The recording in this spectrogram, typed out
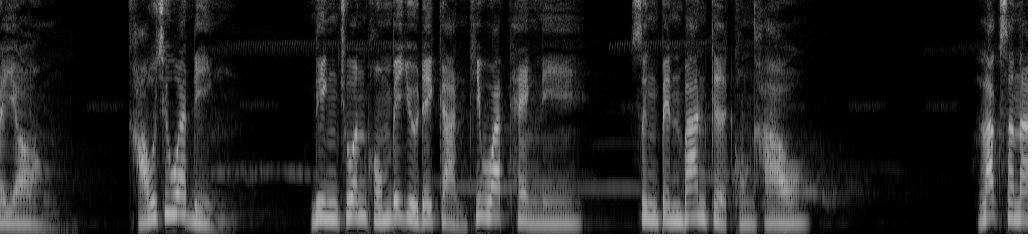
ระยอง เขาชื่อว่าดิ่ง ดิ่งชวนผมไปอยู่ด้วยกันที่วัดแห่งนี้ ซึ่งเป็นบ้านเกิดของเขา ลักษณะ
